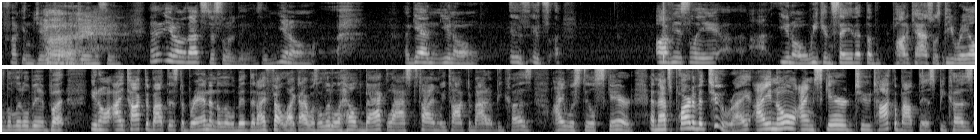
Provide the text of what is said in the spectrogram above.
Fucking J. Jonah Jameson. And you know, that's just what it is. And you know, again, you know, it's it's obviously uh, you know, we can say that the podcast was derailed a little bit, but you know, I talked about this to Brandon a little bit that I felt like I was a little held back last time we talked about it because I was still scared. And that's part of it too, right? I know I'm scared to talk about this because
